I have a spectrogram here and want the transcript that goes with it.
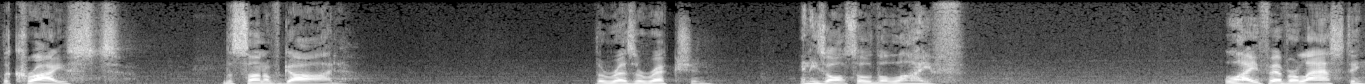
the Christ, the Son of God, the resurrection, and He's also the life, life everlasting.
